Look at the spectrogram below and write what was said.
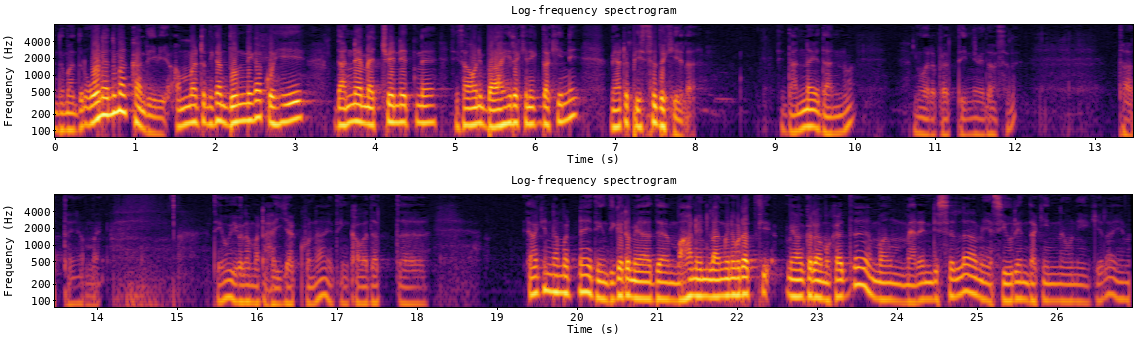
ඇඳුම දුන්න ඕන ඇඳුමක් අඳීවි. අම්මට නිකන් දුන්න එක කොහේ දන්නේ මැච් වෙන්නෙත් නැහැ. ඉතින් සාමාන්‍ය බාහිර කෙනෙක් දකින්නේ මෙයාට පිස්සුද කියලා. ඉතින් දන්න අය දන්නවා. නුවර පැත්තේ ඉන්නේ මේ දවස්වල. තාත්තයි අම්මයි. ඉතින් ඒගොල්ලෝ මට හයියක් වුණා. ඉතින් කවදත් එයාගෙන් නමත් නැහැ. ඉතින් දිගට මෙයා දැන් මහණෙන් ලඟ වෙනකොටත් මෙයා කරා මොකද්ද? මම මැරෙන්න ඉස්සෙල්ලා මේ සිවුරෙන් දකින්න ඕනේ කියලා එහෙම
